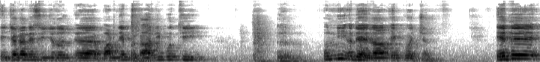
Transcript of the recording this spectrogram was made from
ਇਹ ਜਗ੍ਹਾ ਤੇ ਸੀ ਜਦੋਂ ਪੜ੍ਹਦੇ ਪ੍ਰਕਾਸ਼ ਦੀ ਪੋਥੀ 19 ਅਧਿਆਇ ਦਾ ਇੱਕ ਵਚਨ। ਇਹਦੇ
